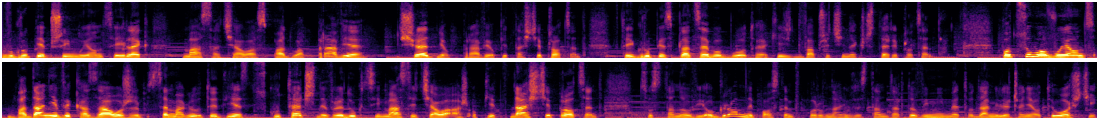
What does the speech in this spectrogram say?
w grupie przyjmującej lek masa ciała spadła prawie średnio prawie o 15%. W tej grupie z placebo było to jakieś 2,4%. Podsumowując, badanie wykazało, że semaglutyd jest skuteczny w redukcji masy ciała aż o 15%, co stanowi ogromny postęp w porównaniu ze standardowymi metodami leczenia otyłości.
